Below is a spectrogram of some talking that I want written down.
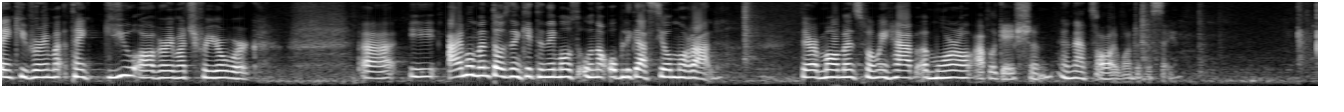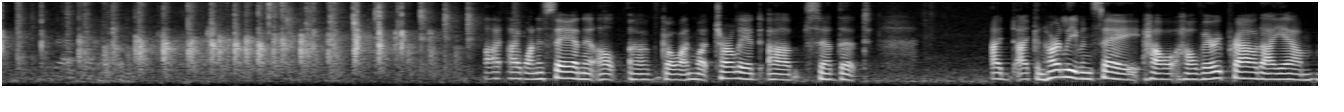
Thank you very much, thank you all very much for your work. Uh, Y hay momentos en que tenemos una obligación moral. There are moments when we have a moral obligation, and that's all I wanted to say. I, I want to say, and I'll uh, go on what Charlie had uh, said, that I, I can hardly even say how, how very proud I am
